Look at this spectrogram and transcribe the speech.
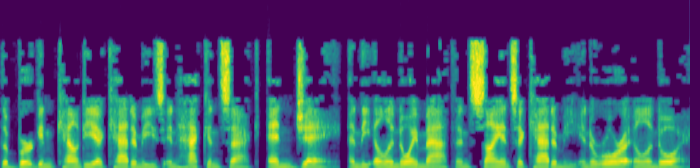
the Bergen County Academies in Hackensack, NJ, and the Illinois Math and Science Academy in Aurora, Illinois.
